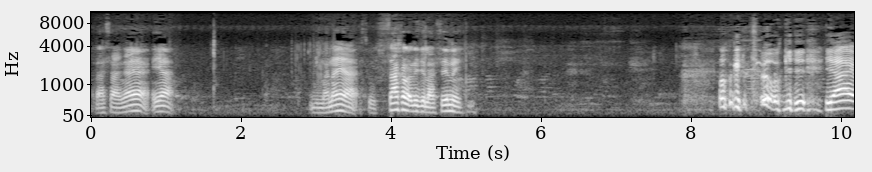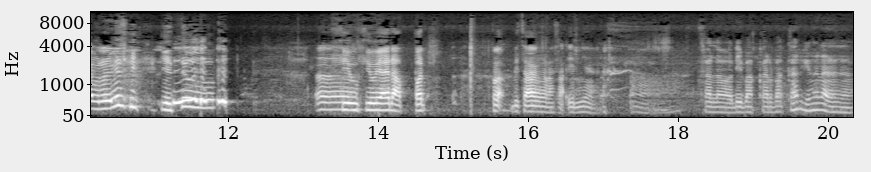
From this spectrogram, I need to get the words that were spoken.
rasanya ya gimana ya susah kalau dijelasin nih. Oh gitu Gi- ya menurut gue sih gitu. View view ya dapet. Kalau bisa ngerasainnya. Ah, kalau dibakar-bakar gimana?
